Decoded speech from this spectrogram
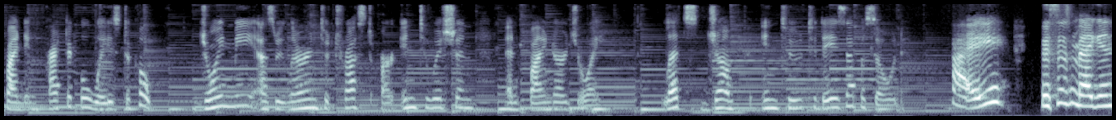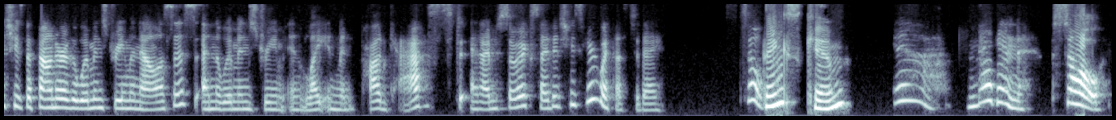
finding practical ways to cope. Join me as we learn to trust our intuition and find our joy. Let's jump into today's episode. Hi, this is Megan. She's the founder of the Women's Dream Analysis and the Women's Dream Enlightenment podcast. And I'm so excited she's here with us today. So, thanks, Kim. Yeah, Megan. So,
